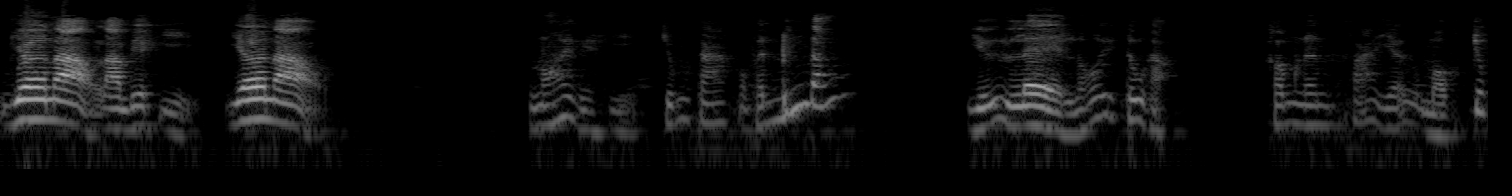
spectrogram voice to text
Giờ nào làm việc gì? Giờ nào nói việc gì? Chúng ta cũng phải đứng đắn giữ lề lối tu học. Không nên phá giới. Một chút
